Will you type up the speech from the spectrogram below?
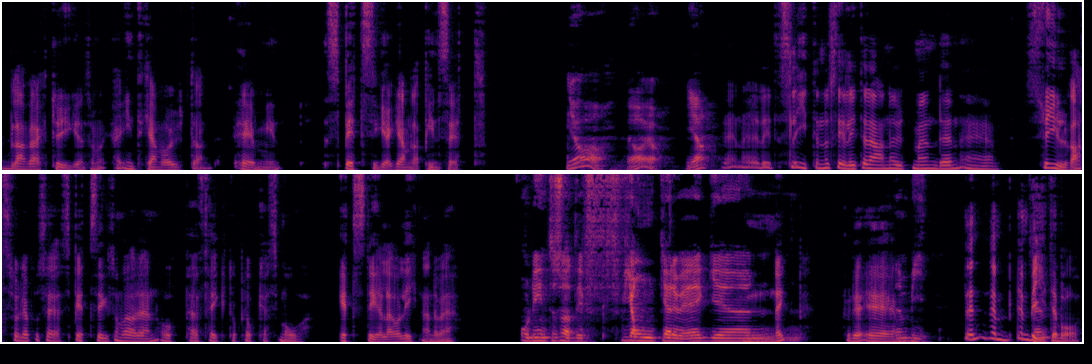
bland verktygen som jag inte kan vara utan är min spetsiga gamla pincett. Ja, ja, ja. Ja, Den är lite sliten och ser lite annan ut men den är sylvass höll jag på att säga. Spetsig som var den och perfekt att plocka små etsdelar och liknande med. och det är inte så att det fjonkar iväg eh, Nej, för det är, en bit. den, den, den biter bra.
